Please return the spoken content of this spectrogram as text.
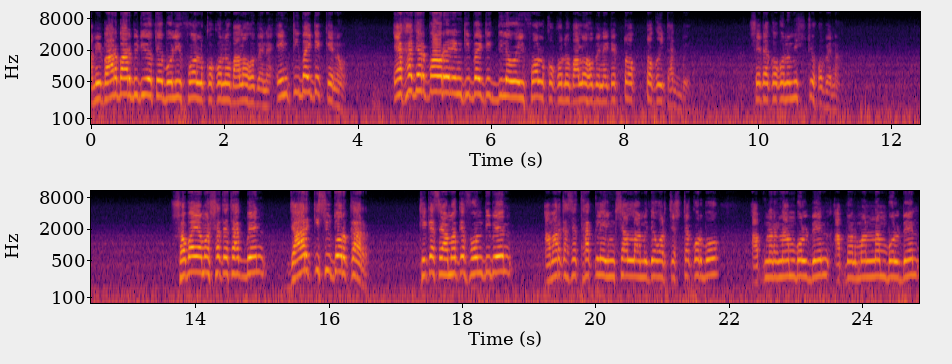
আমি বারবার ভিডিওতে বলি, ফল কখনো ভালো হবে না। অ্যান্টিবায়োটিক কেন? এক হাজার পাওয়ারের অ্যান্টিবায়োটিক দিলেও এই ফল কখনো ভালো হবে না, এটা টক টকই থাকবে। সেটা কখনো মিষ্টি হবে না। সবাই আমার সাথে থাকবেন, যার কিছু দরকার, ঠিক আছে, আমাকে ফোন দিবেন। আমার কাছে থাকলে ইনশাল্লাহ আমি দেওয়ার চেষ্টা করব। আপনার নাম বলবেন, আপনার মার নাম বলবেন,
